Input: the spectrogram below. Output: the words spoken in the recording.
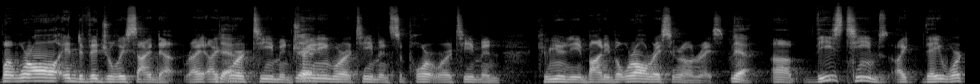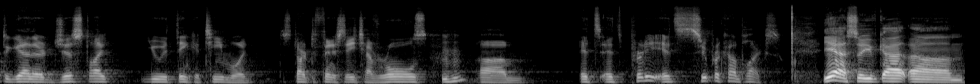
but we're all individually signed up, right? Like Yeah. we're a team in training, we're a team in support, we're a team in community and bonding, but we're all racing our own race. Yeah. Uh, these teams like they work together just like you would think a team would, start to finish. They each have roles. Mm-hmm. Um, it's it's pretty it's super complex. Yeah, so you've got, um,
